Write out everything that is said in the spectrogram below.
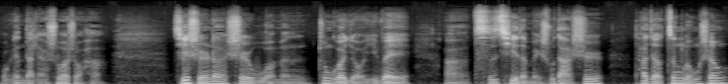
我跟大家说说哈。其实呢，是我们中国有一位啊瓷器的美术大师，他叫曾龙生，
